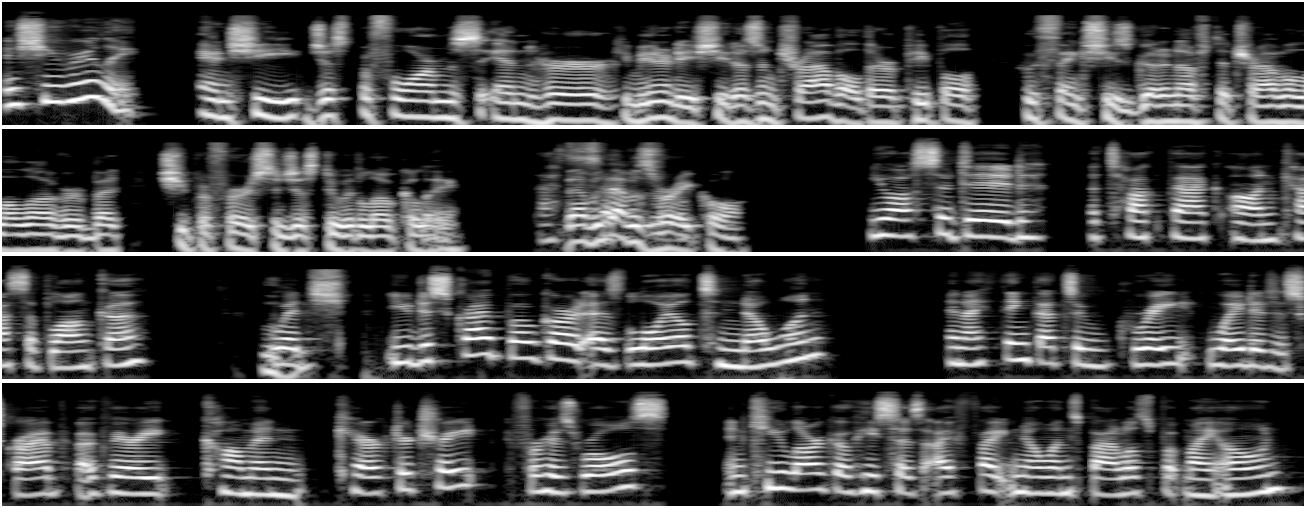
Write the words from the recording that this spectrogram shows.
Is she really? And she just performs in her community. She doesn't travel. There are people who think she's good enough to travel all over, but she prefers to just do it locally. That's that, so that was very cool. You also did a talk back on Casablanca, mm-hmm. which you describe Bogart as loyal to no one. And I think that's a great way to describe a very common character trait for his roles. In Key Largo, he says, I fight no one's battles but my own.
